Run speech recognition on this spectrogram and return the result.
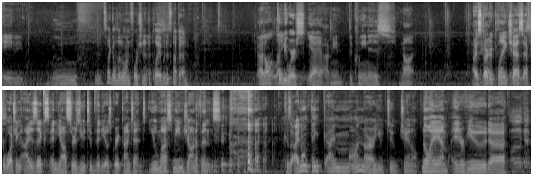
a move. It's like a little unfortunate to play, but it's not bad. I don't Could be worse. Yeah, yeah. I mean, the queen is not. I started playing chess as- after watching Isaac's and Yasser's YouTube videos. Great content. You must mean Jonathan's. Because I don't think I'm on our YouTube channel. No, I am. I interviewed. Uh, uh, that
